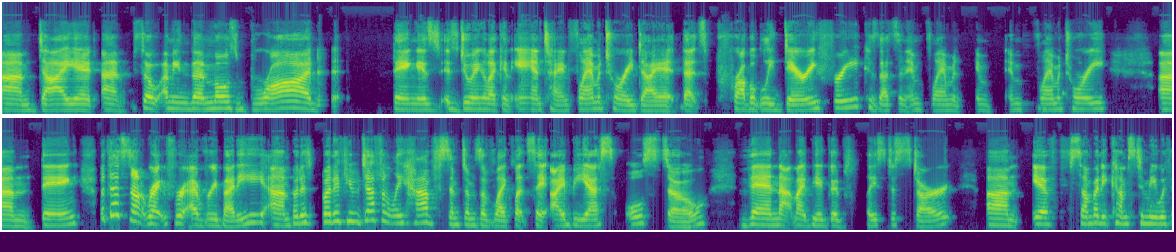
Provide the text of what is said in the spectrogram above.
um, diet um, so i mean the most broad thing is is doing like an anti-inflammatory diet that's probably dairy free because that's an inflamm- inflammatory um, thing but that's not right for everybody um, but but if you definitely have symptoms of like let's say ibs also then that might be a good place to start. Um, if somebody comes to me with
